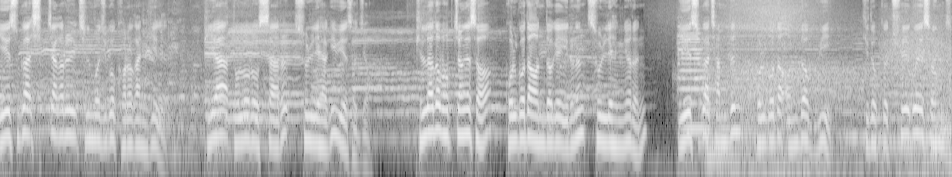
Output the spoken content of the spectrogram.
예수가 십자가를 짊어지고 걸어간 길 비아 돌로로사를 순례하기 위해서죠. 빌라도 법정에서 골고다 언덕에 이르는 순례 행렬은 예수가 잠든 골고다 언덕 위 기독교 최고의 성지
